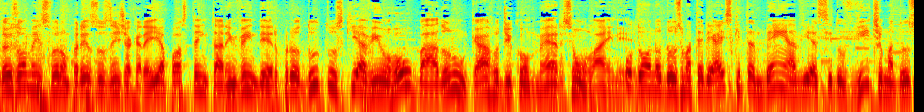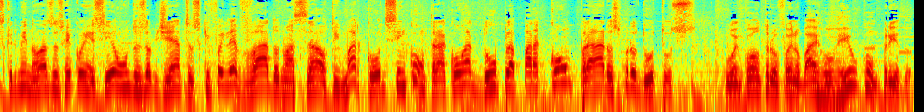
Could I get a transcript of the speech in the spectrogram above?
Dois homens foram presos em Jacareí após tentarem vender produtos que haviam roubado num carro de comércio online. O dono dos materiais, que também havia sido vítima dos criminosos, reconheceu um dos objetos que foi levado no assalto e marcou de se encontrar com a dupla para comprar os produtos. O encontro foi no bairro Rio Comprido.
